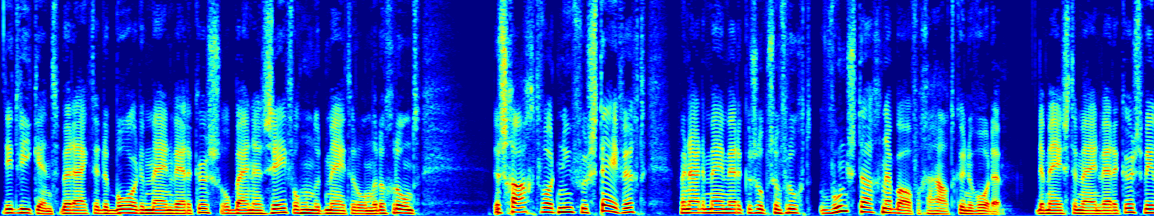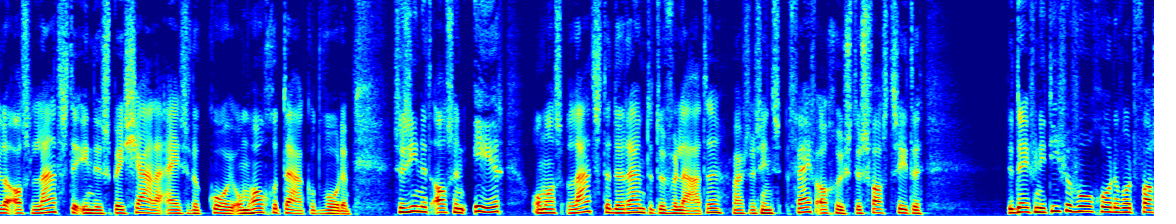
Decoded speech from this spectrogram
Dit weekend bereikten de boorde mijnwerkers op bijna 700 meter onder de grond. De schacht wordt nu verstevigd, waarna de mijnwerkers op zijn vroegst woensdag naar boven gehaald kunnen worden. De meeste mijnwerkers willen als laatste in de speciale ijzeren kooi omhoog getakeld worden. Ze zien het als een eer om als laatste de ruimte te verlaten... waar ze sinds 5 augustus vastzitten. De definitieve volgorde wordt vast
